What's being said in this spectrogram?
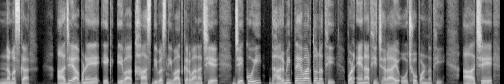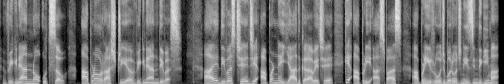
નમસ્કાર. આજે આપણે એક એવા ખાસ દિવસની વાત કરવાના છીએ જે કોઈ ધાર્મિક તહેવાર તો નથી, પણ એનાથી જરાય ઓછો પણ નથી. આ છે વિજ્ઞાનનો ઉત્સવ, આપણો રાષ્ટ્રીય વિજ્ઞાન દિવસ. આ એ દિવસ છે જે આપણને યાદ કરાવે છે કે આપણી આસપાસ, આપણી રોજબરોજની જિંદગીમાં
